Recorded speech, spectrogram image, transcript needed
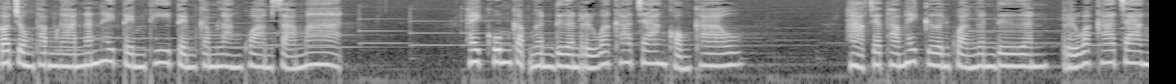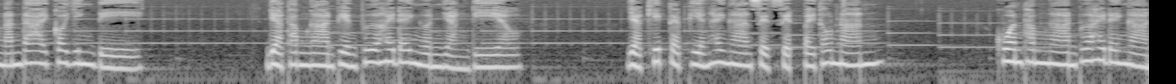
ก็จงทำงานนั้นให้เต็มที่เต็มกำลังความสามารถ ให้คุ้มกับเงินเดือนหรือว่าค่าจ้างของเขา หากจะทำให้เกินกว่าเงินเดือน หรือว่าค่าจ้างนั้นได้ก็ยิ่งดี อย่าทำงานเพียงเพื่อให้ได้เงินอย่างเดียว อย่าคิดแต่เพียงให้งานเสร็จเสร็จไปเท่านั้น ควรทำงานเพื่อให้ได้งาน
